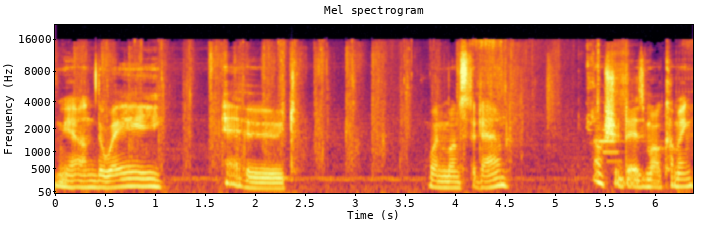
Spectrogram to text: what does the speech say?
we are on the way out. One monster down. I'm sure there's more coming.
